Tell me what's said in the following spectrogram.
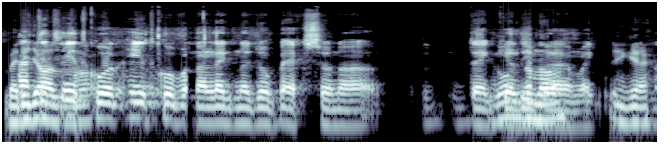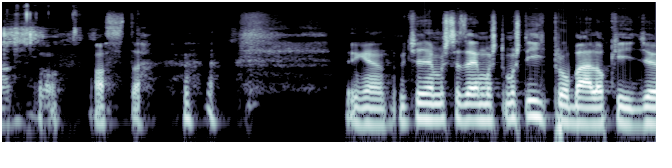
Mert hát így az hétkor, hétkor van a legnagyobb action a reggeliben. Meg... Igen, azt a... igen, úgyhogy most, ezek, most, most így próbálok így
